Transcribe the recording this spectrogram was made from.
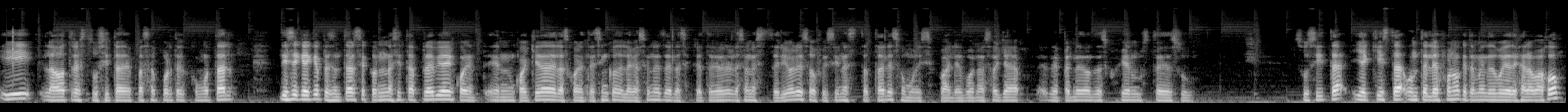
y la otra es tu cita de pasaporte como tal. Dice que hay que presentarse con una cita previa en, cualquiera de las 45 delegaciones de la Secretaría de Relaciones Exteriores, oficinas estatales o municipales. Bueno, eso ya depende de dónde escogieron ustedes su, cita. Y aquí está un teléfono que también les voy a dejar abajo.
